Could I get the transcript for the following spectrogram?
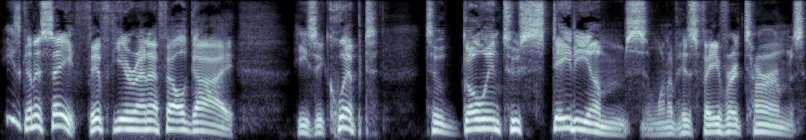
He's going to say, fifth year NFL guy. He's equipped to go into stadiums, one of his favorite terms.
